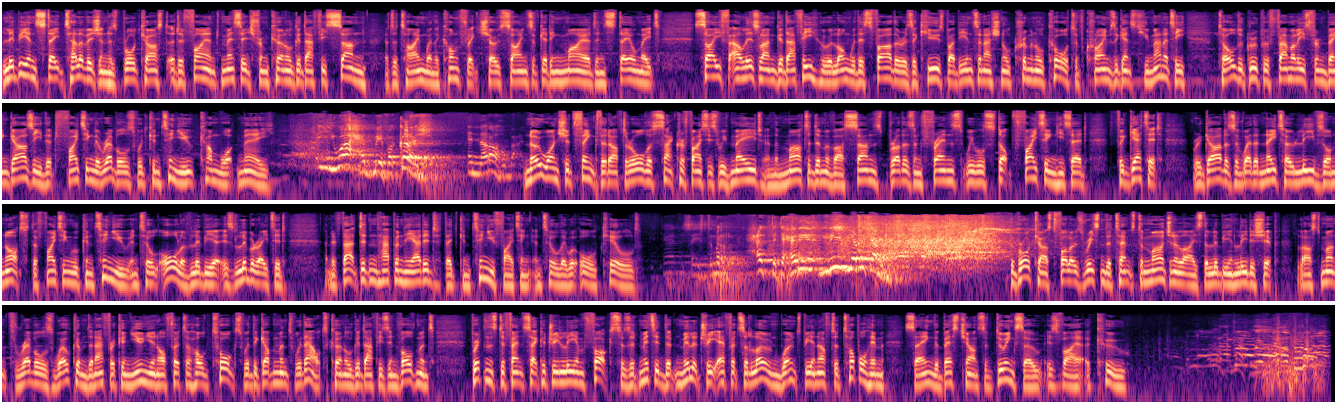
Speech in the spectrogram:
Libyan state television has broadcast a defiant message from Colonel Gaddafi's son at a time when the conflict shows signs of getting mired in stalemate. Saif al Islam Gaddafi, who along with his father is accused by the International Criminal Court of crimes against humanity, told a group of families from Benghazi that fighting the rebels would continue come what may. No one should think that after all the sacrifices we've made and the martyrdom of our sons, brothers, and friends, we will stop fighting, he said. Forget it. Regardless of whether NATO leaves or not, the fighting will continue until all of Libya is liberated. And if that didn't happen, he added, they'd continue fighting until they were all killed. The broadcast follows recent attempts to marginalise the Libyan leadership. Last month, rebels welcomed an African Union offer to hold talks with the government without Colonel Gaddafi's involvement. Britain's Defence Secretary Liam Fox has admitted that military efforts alone won't be enough to topple him, saying the best chance of doing so is via a coup.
